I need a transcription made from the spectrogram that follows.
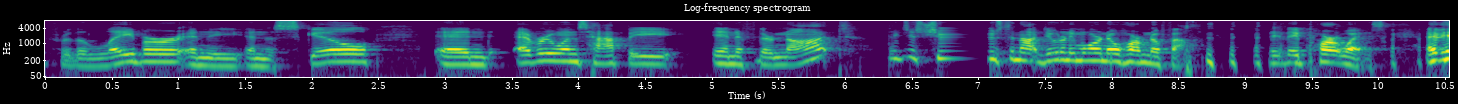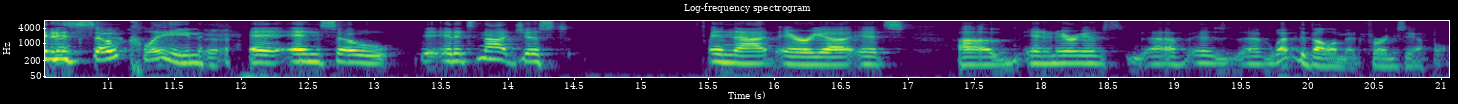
for the labor and the and the skill, and everyone's happy. And if they're not, they just choose to not do it anymore. No harm, no foul. they, they, part ways. I mean, it is so clean, and, and so and it's not just in that area. It's uh, in an area of, of web development, for example,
